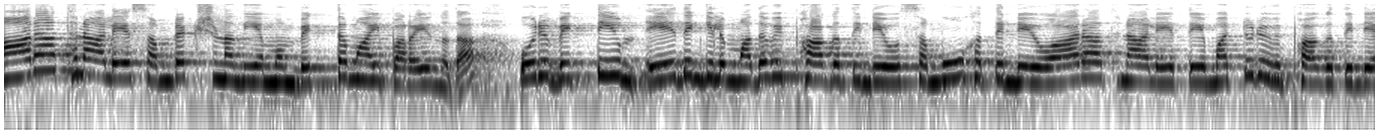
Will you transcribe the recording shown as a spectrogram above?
ആരാധനാലയ സംരക്ഷണ നിയമം വ്യക്തമായി പറയുന്നത് ഒരു വ്യക്തിയും ഏതെങ്കിലും മതവിഭാഗത്തിന്റെയോ സമൂഹത്തിന്റെയോ ആരാധനാലയത്തെ മറ്റൊരു വിഭാഗത്തിന്റെ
